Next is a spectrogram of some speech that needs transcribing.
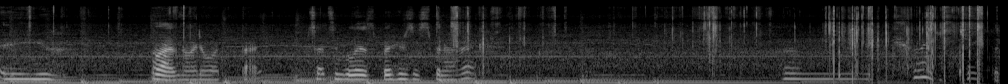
A, oh, I have no idea what that set symbol is, but here's a spinner rack. Um, trying to take the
